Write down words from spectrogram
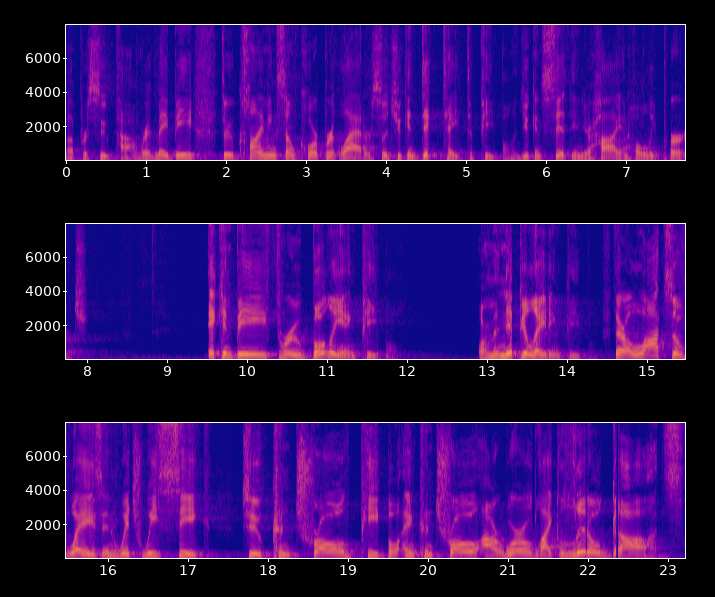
uh, pursue power. It may be through climbing some corporate ladder so that you can dictate to people and you can sit in your high and holy perch. It can be through bullying people or manipulating people. There are lots of ways in which we seek to control people and control our world like little gods.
